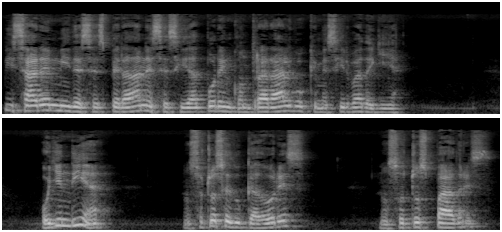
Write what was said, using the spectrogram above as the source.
pisar en mi desesperada necesidad por encontrar algo que me sirva de guía. Hoy en día, nosotros educadores, nosotros padres,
